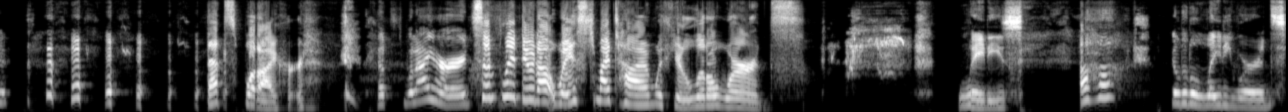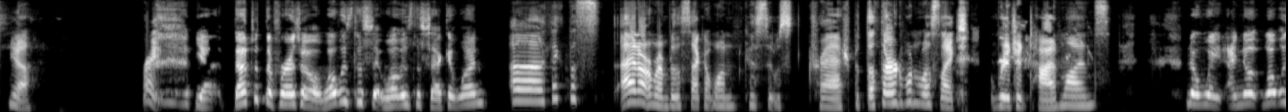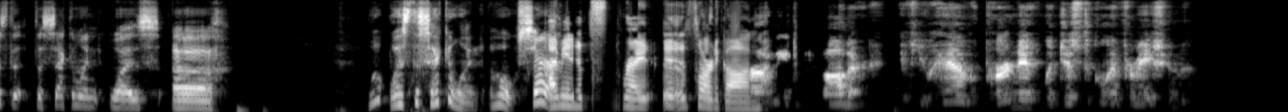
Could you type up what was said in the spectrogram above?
That's what I heard. That's what I heard. Simply do not waste my time with your little words. Ladies. Uh huh. Your little lady words. Yeah. Right. Yeah, that's what the first one. What was the what was the second one? Uh, I think this. I don't remember the second one because it was trash. But the third one was like rigid timelines. No, wait. I know what was the the second one was. Uh, what was the second one? Oh, sir. I mean, it's right. It's already gone. Not need to be bothered. If you have pertinent logistical information,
